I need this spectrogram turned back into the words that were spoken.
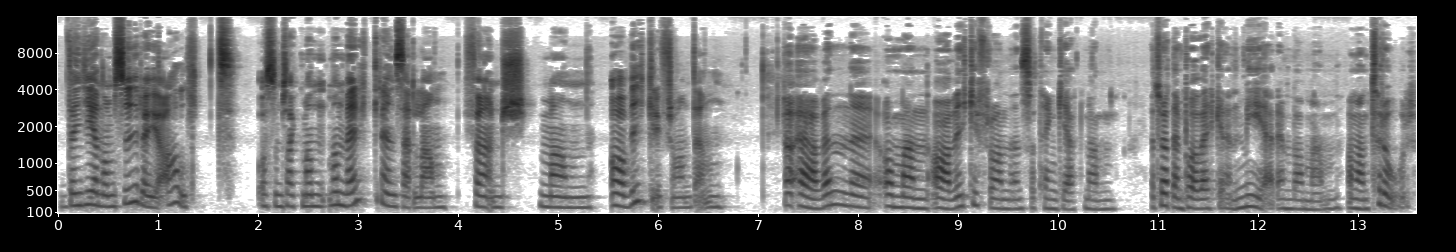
den genomsyrar ju allt. Och som sagt, man, man märker den sällan förrän man avviker ifrån den. Ja, även eh, om man avviker från den så tänker jag att man jag tror att den påverkar en mer än vad man, vad man tror.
